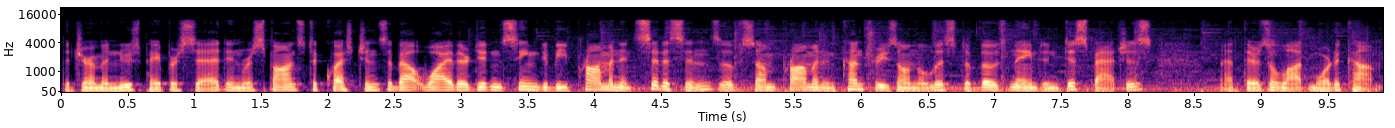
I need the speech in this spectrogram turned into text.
The German newspaper said, in response to questions about why there didn't seem to be prominent citizens of some prominent countries on the list of those named in dispatches, that there's a lot more to come.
